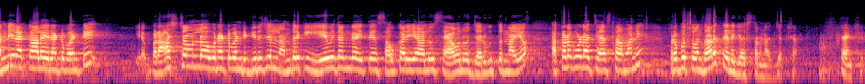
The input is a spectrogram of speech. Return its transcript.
అన్ని రకాలైనటువంటి రాష్ట్రంలో ఉన్నటువంటి గిరిజనులందరికీ ఏ విధంగా అయితే సౌకర్యాలు సేవలు జరుగుతున్నాయో అక్కడ కూడా చేస్తామని ప్రభుత్వం ద్వారా తెలియజేస్తున్నాను అధ్యక్ష. థ్యాంక్ యూ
